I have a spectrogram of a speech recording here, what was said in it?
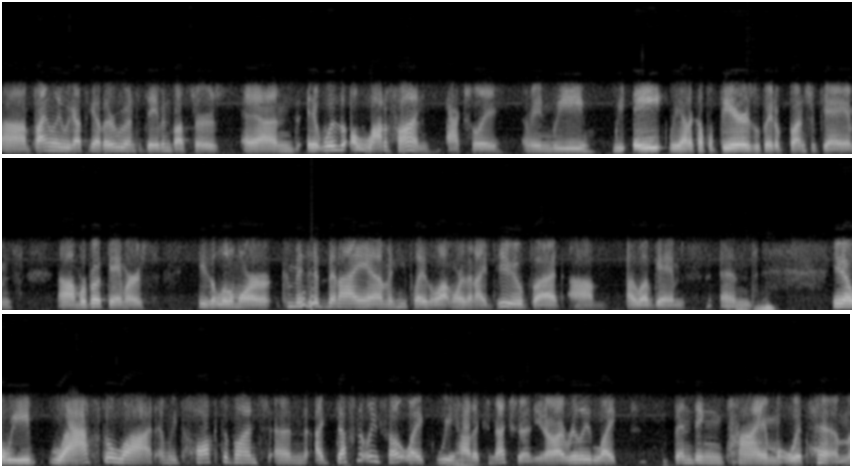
um, finally, we got together. We went to Dave and Buster's, and it was a lot of fun. Actually, I mean, we we ate, we had a couple beers, we played a bunch of games. Um, we're both gamers. He's a little more committed than I am, and he plays a lot more than I do. But um, I love games, and you know, we laughed a lot and we talked a bunch, and I definitely felt like we had a connection. You know, I really liked spending time with him.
